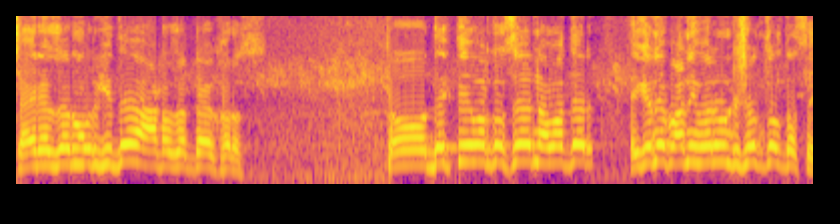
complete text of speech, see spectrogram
চার হাজার মুরগিতে আট হাজার টাকা খরচ। তো দেখতেই পারতেছেন আমাদের এখানে পানি ফার্মেন্টেশন চলতেছে।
